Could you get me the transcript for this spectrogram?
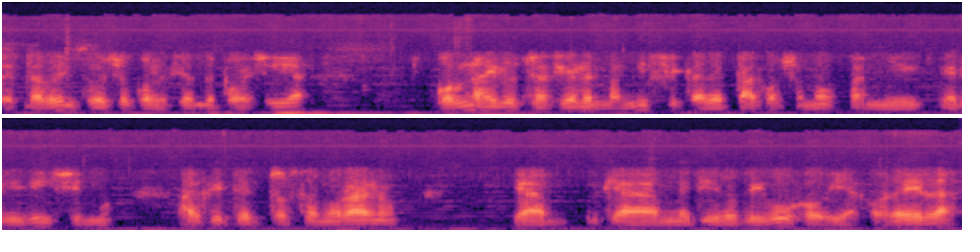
está dentro de su colección de poesía, con unas ilustraciones magníficas de Paco Somoza, mi queridísimo arquitecto zamorano, que ha, que ha metido dibujos y acuarelas,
